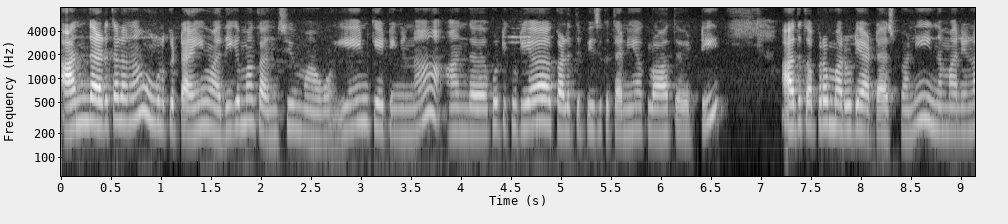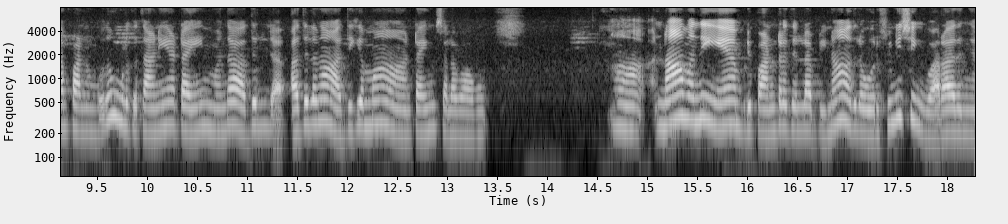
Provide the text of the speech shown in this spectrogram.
அந்த இடத்துல தான் உங்களுக்கு டைம் அதிகமாக கன்சியூம் ஆகும். ஏன்னு கேட்டிங்கன்னா அந்த குட்டி குட்டியாக கழுத்து பீஸுக்கு தனியாக கிளாத்தை வெட்டி அதுக்கப்புறம் மறுபடியும் அட்டாச் பண்ணி இந்த மாதிரிலாம் பண்ணும்போது உங்களுக்கு தனியாக டைம் வந்து அதில் அதில் தான் அதிகமாக டைம் செலவாகும். நான் வந்து ஏன் அப்படி பண்ணுறதில்ல அப்படின்னா அதில் ஒரு ஃபினிஷிங் வராதுங்க.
